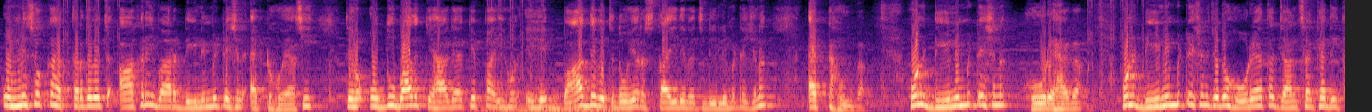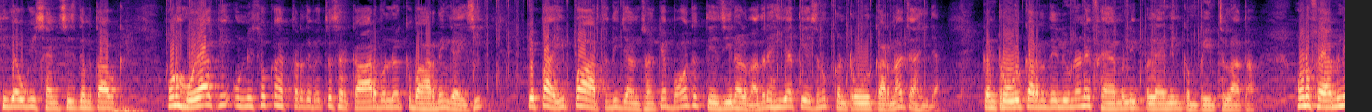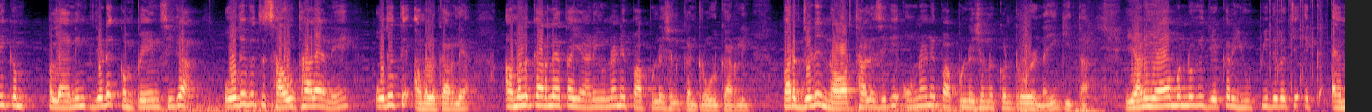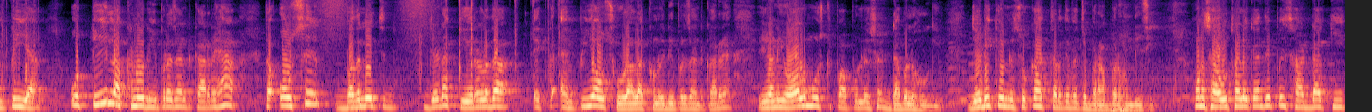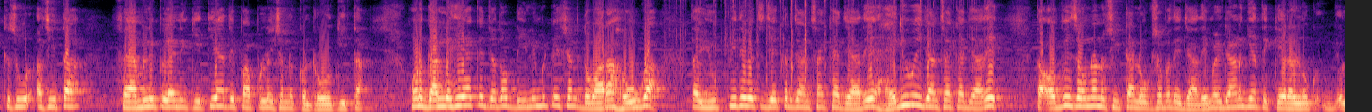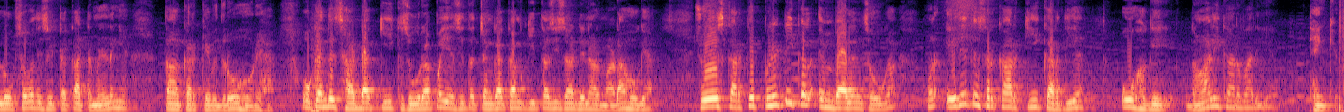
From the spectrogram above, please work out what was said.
1971 ਦੇ ਵਿੱਚ ਆਖਰੀ ਵਾਰ ਡੀਲਿਮਿਟੇਸ਼ਨ ਐਕਟ ਹੋਇਆ ਸੀ ਤੇ ਉਸ ਤੋਂ ਬਾਅਦ ਕਿਹਾ ਗਿਆ ਕਿ ਭਾਈ ਹੁਣ ਇਹ ਬਾਅਦ ਦੇ ਵਿੱਚ 2027 ਦੇ ਵਿੱਚ ਡੀਲਿਮਿਟੇਸ਼ਨ ਐਕਟ ਹੋਊਗਾ। ਹੁਣ ਡੀਲਿਮਿਟੇਸ਼ਨ ਹੋ ਰਿਹਾ ਹੈਗਾ। ਹੁਣ ਡੀਲਿਮਿਟੇਸ਼ਨ ਜਦੋਂ ਹੋ ਰਿਹਾ ਤਾਂ ਜਨਸੰਖਿਆ ਦੇਖੀ ਜਾਊਗੀ ਸੈਂਸਿਸ ਦੇ ਮੁਤਾਬਕ। ਹੁਣ ਹੋਇਆ ਕਿ 1971 ਦੇ ਵਿੱਚ ਸਰਕਾਰ ਵੱਲੋਂ ਇੱਕ ਵਾਰਨਿੰਗ ਆਈ ਸੀ ਕਿ ਭਾਈ ਭਾਰਤ ਦੀ ਜਨਸੰਖਿਆ ਬਹੁਤ ਤੇਜ਼ੀ ਨਾਲ ਵੱਧ ਰਹੀ ਹੈ ਤੇ ਇਸ ਨੂੰ ਕੰਟਰੋਲ ਕਰਨਾ ਚਾਹੀਦਾ ਕੰਟਰੋਲ ਕਰਨ ਦੇ ਲਈ ਉਹਨਾਂ ਨੇ ਫੈਮਿਲੀ ਪਲੈਨਿੰਗ ਕੈਂਪੇਨ ਚਲਾਤਾ। ਹੁਣ ਫੈਮਿਲੀ ਪਲੈਨਿੰਗ ਜਿਹੜਾ ਕੈਂਪੇਨ ਸੀਗਾ, ਉਹਦੇ ਵਿੱਚ ਸਾਊਥ ਵਾਲਿਆਂ ਨੇ ਉਹਦੇ ਤੇ ਅਮਲ ਕਰ ਲਿਆ। ਅਮਲ ਕਰ ਲਿਆ ਤਾਂ ਯਾਨੀ ਉਹਨਾਂ ਨੇ ਪਾਪੂਲੇਸ਼ਨ ਕੰਟਰੋਲ ਕਰ ਲਈ। ਪਰ ਜਿਹੜੇ ਨਾਰਥ ਵਾਲੇ ਸੀਗੇ, ਉਹਨਾਂ ਨੇ ਪਾਪੂਲੇਸ਼ਨ ਨੂੰ ਕੰਟਰੋਲ ਨਹੀਂ ਕੀਤਾ। ਯਾਨੀ ਐ ਮੰਨੋ ਵੀ ਜੇਕਰ ਯੂਪੀ ਦੇ ਵਿੱਚ ਇੱਕ ਐਮਪੀ ਆ, ਉਹ 30 ਲੱਖ ਨੂੰ ਰਿਪਰੈਜ਼ੈਂਟ ਕਰ ਰਿਹਾ, ਤਾਂ ਉਸੇ ਬਦਲੇ ਚ ਜਿਹੜਾ ਕੇਰਲ ਦਾ ਇੱਕ ਐਮਪੀ ਆ, ਉਹ 16 ਲੱਖ ਨੂੰ ਰਿਪਰੈਜ਼ੈਂਟ ਕਰ ਰਿਹਾ। ਯਾਨੀ ਆਲਮੋਸਟ ਪਾਪੂਲੇਸ਼ਨ ਡਬਲ ਹੋ ਗਈ, ਜਿਹੜੀ ਕਿ 1971 ਦੇ ਵਿੱਚ ਬਰਾਬਰ ਹੁੰਦੀ ਸੀ। ਹੁਣ ਸਾਊਥ ਵਾਲੇ ਕਹਿੰਦੇ ਭਈ ਸਾਡਾ ਕੀ ਕਸੂਰ, ਅਸੀਂ ਤਾਂ ਫੈਮਿਲੀ ਪਲੈਨਿੰਗ ਕੀਤੀ ਹੈ ਤੇ ਪਾਪੂਲੇਸ਼ਨ ਨੂੰ ਕੰਟਰੋਲ ਕੀਤਾ। ਹੁਣ ਗੱਲ ਇਹ ਹੈ ਕਿ ਜਦੋਂ ਡੀਲਿਮਿਟੇਸ਼ਨ ਦੁਬਾਰਾ ਹੋਊਗਾ, ਤਾਂ ਯੂਪੀ ਦੇ ਵਿੱਚ ਜੇਕਰ ਜਨਸੰਖਿਆ ਜ਼ਿਆਦਾ ਹੈ, ਹੈਗੀ ਹੋਈ ਜਨਸੰਖਿਆ ਜ਼ਿਆਦਾ, ਤਾਂ ਆਬਵੀਅਸ ਉਹਨਾਂ ਨੂੰ ਸੀਟਾਂ ਲੋਕ ਸਭਾ ਦੇ ਜ਼ਿਆਦਾ ਮਿਲ ਜਾਣਗੀਆਂ ਤੇ ਕੇਰਲ ਨੂੰ ਲੋਕ ਸਭਾ ਦੀ ਸੀਟਾਂ ਘੱਟ ਮਿਲਣਗੀਆਂ, ਤਾਂ ਕਰਕੇ ਵਿਦਰੋਹ ਹੋ ਰਿਹਾ। ਉਹ ਕਹਿੰਦੇ ਸਾਡਾ ਕੀ ਕਸੂਰ ਆ ਭਾਈ, ਅਸੀਂ ਤਾਂ ਚੰਗਾ ਕੰਮ ਕੀਤਾ ਸੀ, ਸਾਡੇ ਨਾਲ ਮਾੜਾ ਹੋ ਗਿਆ। ਸੋ ਇਸ ਕਰਕੇ ਪੋਲੀਟੀਕਲ ਇੰਬੈਲੈਂਸ ਹੋਊਗਾ। ਹੁਣ ਇਹਦੇ ਤੇ ਸਰਕਾਰ ਕੀ ਕਰਦੀ ਹੈ? ਉਹ ਹਗੇ ਗਾਂ ਵਾਲੀ ਕਾਰਵਾਈ ਹੈ। Thank you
